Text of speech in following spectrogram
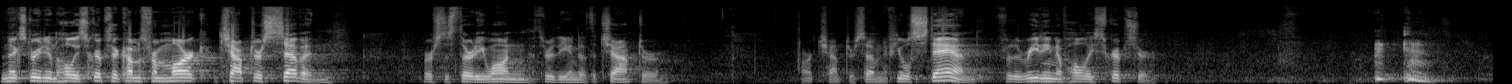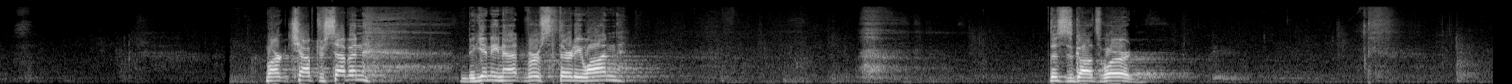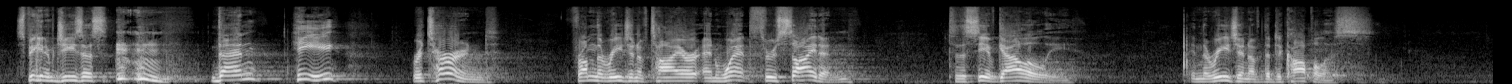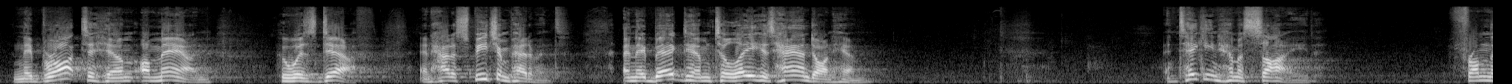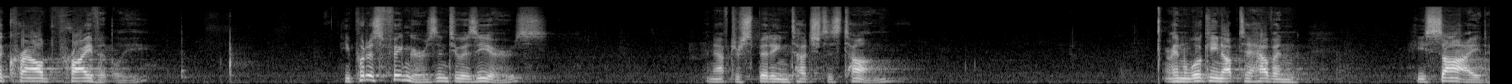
The next reading of the Holy Scripture comes from Mark chapter 7, verses 31 through the end of the chapter. Mark chapter 7. If you will stand for the reading of Holy Scripture. Mark chapter 7, beginning at verse 31. This is God's Word. Speaking of Jesus, then he returned from the region of Tyre and went through Sidon to the Sea of Galilee in the region of the Decapolis. And they brought to him a man who was deaf and had a speech impediment, and they begged him to lay his hand on him. And taking him aside, from the crowd privately. He put his fingers into his ears, and after spitting, touched his tongue. And looking up to heaven, he sighed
